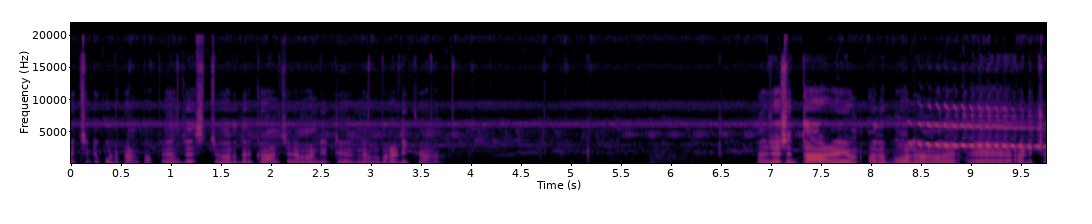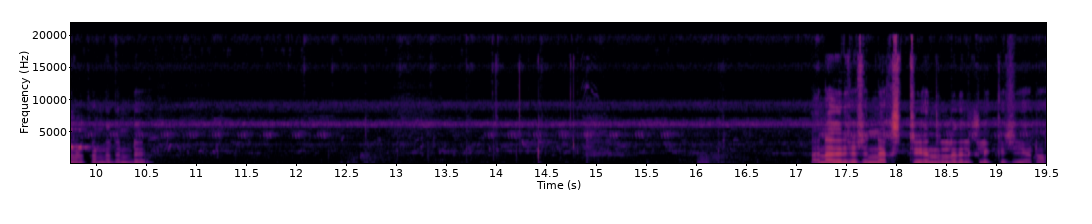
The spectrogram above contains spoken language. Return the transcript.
വെച്ചിട്ട് കൊടുക്കണം കേട്ടോ അപ്പോൾ ഞാൻ ജസ്റ്റ് വെറുതെ കാണിച്ചു തരാൻ വേണ്ടിയിട്ട് ഒരു നമ്പർ അടിക്കുകയാണ്. അതിനുശേഷം താഴെയും അതുപോലെ നമ്മൾ അടിച്ചു കൊടുക്കേണ്ടതുണ്ട്. അതിനതിനുശേഷം നെക്സ്റ്റ് എന്നുള്ളതിൽ ക്ലിക്ക് ചെയ്യാം കേട്ടോ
